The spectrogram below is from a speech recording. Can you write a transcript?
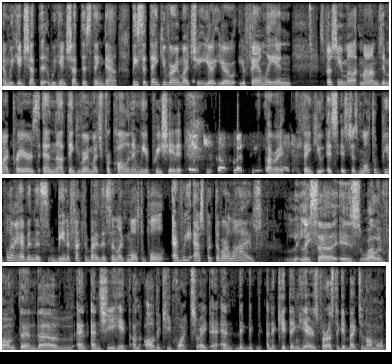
and we can shut the we can shut this thing down. Lisa, thank you very much. Your your your family and especially your mo- moms in my prayers. And uh, thank you very much for calling in. We appreciate it. Thank you. God bless you. All right, thank you. It's it's just multiple people are having this being affected by this in like multiple every aspect of our lives. Lisa is well informed and uh, and and she hit on all the key points, right? And the, the and the key thing here is for us to get back to normal.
